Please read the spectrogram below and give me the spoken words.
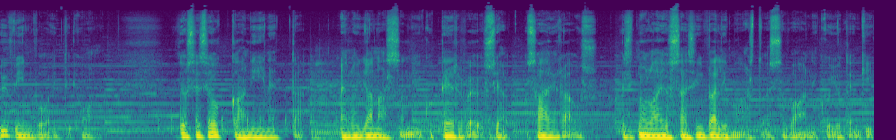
hyvinvointi on. Jos ei se olekaan niin, että meillä on janassa niin kuin terveys ja sairaus ja sitten me ollaan jossain siinä välimaastoissa vaan niin kuin jotenkin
